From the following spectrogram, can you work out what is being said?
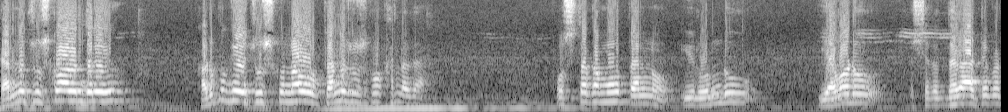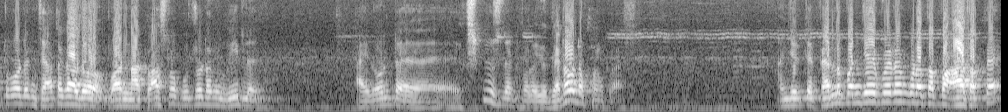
పెన్ను చూసుకోవాలని తెలియదు. కడుపుకి చూసుకున్నావు పెన్ను చూసుకోకర్లేదా? పుస్తకము పెన్ను ఈ రెండు ఎవడు శ్రద్ధగా అట్టి పెట్టుకోవడం చేత కాదో వాడు నా క్లాస్లో కూర్చోవడానికి వీల్లేదు. I don't uh, excuse that follow you get out of my class. అని చెప్తే పెన్ను పని చేయకపోవడం కూడా తప్ప ఆ తప్పే.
